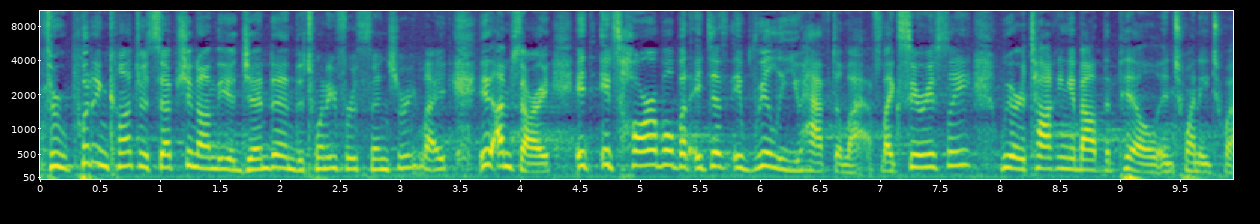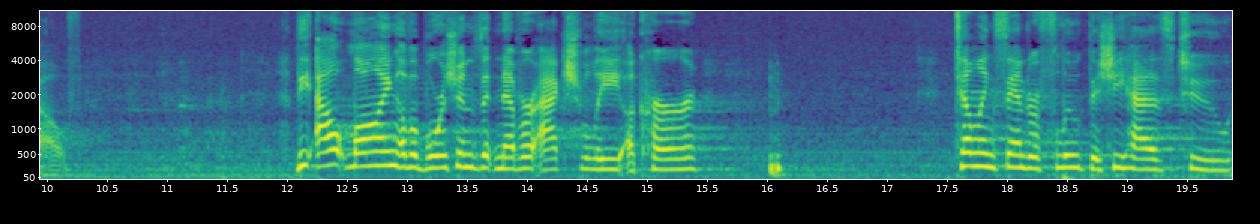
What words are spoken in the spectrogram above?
through putting contraception on the agenda in the 21st century. Like, it, I'm sorry, it, it's horrible, but it just, it really, you have to laugh. Like, seriously, we are talking about the pill in 2012. The outlawing of abortions that never actually occur, telling Sandra Fluke that she has to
